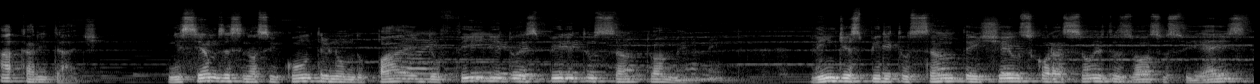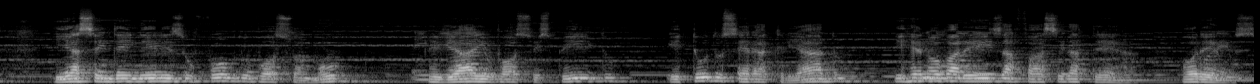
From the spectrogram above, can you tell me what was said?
A Caridade. Iniciamos esse nosso encontro em nome do Pai, do Filho e do Espírito Santo. Amém. Vinde, Espírito Santo, enchei os corações dos vossos fiéis e acendei neles o fogo do vosso amor. Enviai o vosso Espírito, e tudo será criado, e renovareis a face da terra. Oremos.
